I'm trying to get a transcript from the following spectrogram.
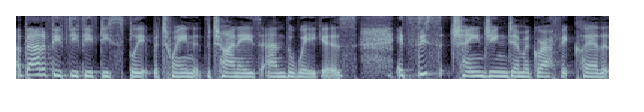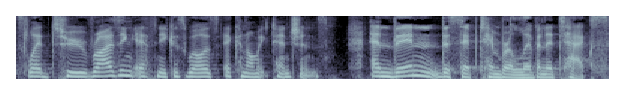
about a 50-50 split between the Chinese and the Uyghurs. It's this changing demographic, Claire, that's led to rising ethnic as well as economic tension tensions. And then the September 11 attacks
